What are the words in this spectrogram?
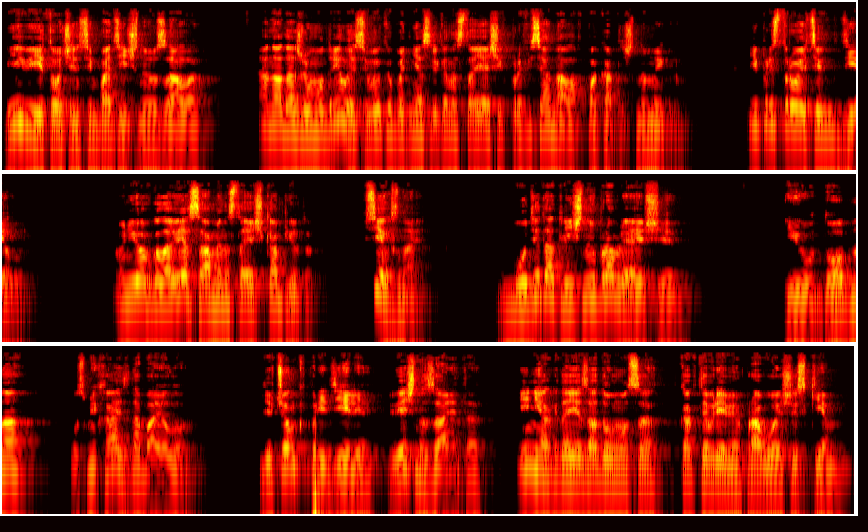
И вид очень симпатичный у зала. Она даже умудрилась выкопать несколько настоящих профессионалов по карточным играм и пристроить их к делу. У нее в голове самый настоящий компьютер. Всех знает. Будет отличный управляющий. И удобно, усмехаясь, добавил он. Девчонка в пределе, вечно занята, и некогда ей задумываться, как ты время проводишь и с кем.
